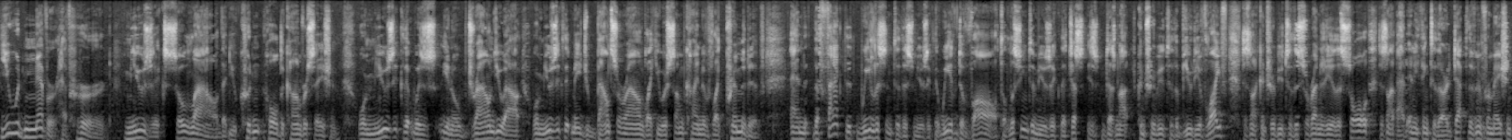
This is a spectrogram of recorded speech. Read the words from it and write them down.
you would never have heard music so loud that you couldn't hold a conversation, or music that was, you know, drowned you out, or music that made you bounce around like you were some kind of like primitive. And the fact that we listen to this music, that we have devolved to listening to music that just is, does not contribute to the beauty of life, does not contribute to the serenity of the soul, does not add anything to our depth of information,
